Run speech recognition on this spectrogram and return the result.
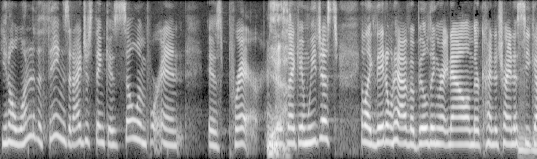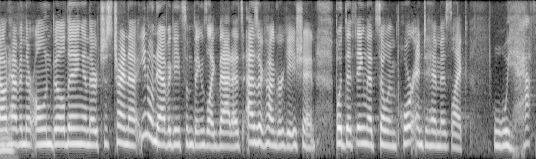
you know, one of the things that I just think is so important is prayer. And Yeah. he's like, and we just like they don't have a building right now, and they're kind of trying to seek out having their own building, and they're just trying to you know navigate some things like that as as a congregation. But the thing that's so important to him is like, well, we have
